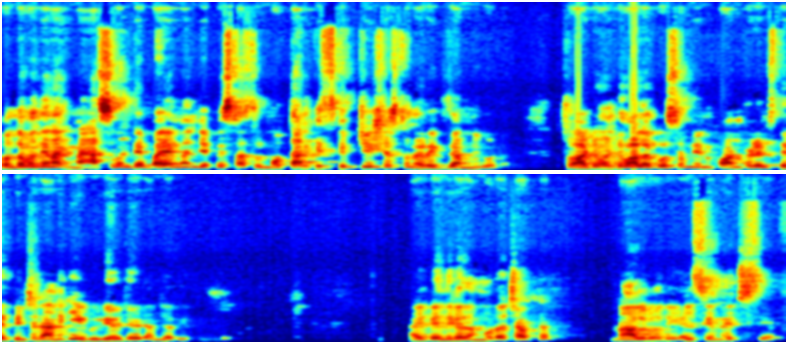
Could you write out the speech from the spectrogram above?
కొంతమంది నాకు మ్యాథ్స్ అంటే భయం అని చెప్పేసి అసలు మొత్తానికి స్కిప్ చేసేస్తున్నారు ఎగ్జామ్ని కూడా. సో అటువంటి వాళ్ళ కోసం నేను కాన్ఫిడెన్స్ తెప్పించడానికి ఈ వీడియో చేయడం జరుగుతుంది. అయిపోయింది కదా మూడో చాప్టర్ నాలుగోది. ఎల్సిఎం హెచ్సిఎఫ్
